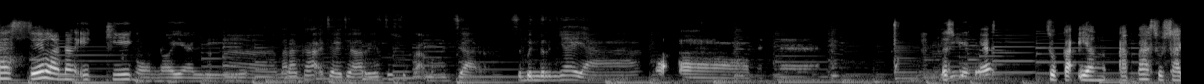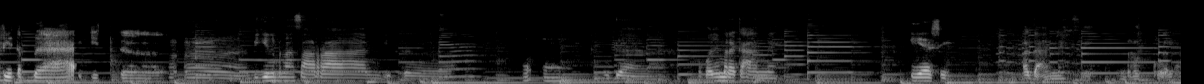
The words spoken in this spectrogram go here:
kasih lanang iki? Ngono ya li. Uh, mereka Aries tuh suka mengejar. Sebenarnya ya. Oh, oh benar terus biasanya suka yang apa susah ditebak gitu. Uh, uh, bikin penasaran gitu. Uh, uh. udah pokoknya mereka aneh. Iya sih. Agak aneh sih menurutku ya.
